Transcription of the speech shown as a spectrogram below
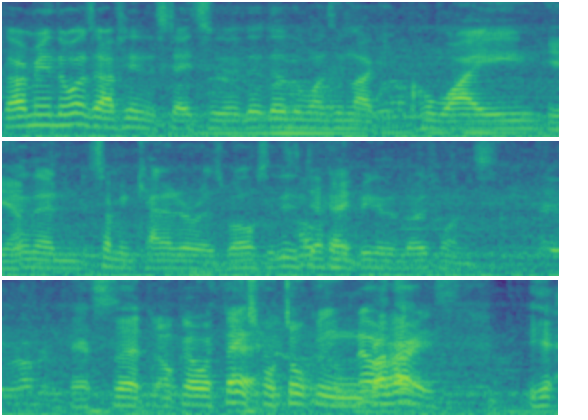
So I mean, the ones that I've seen in the states, so they're, they're the ones in like Hawaii, Yeah. and then some in Canada as well. So this is definitely Okay. bigger than those ones. That's it. Okay. Well, thanks Yeah. for talking, No brother. worries. Yeah.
